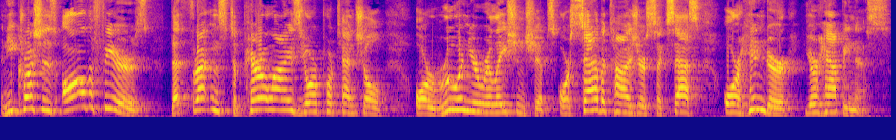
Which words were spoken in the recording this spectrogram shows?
And he crushes all the fears that threatens to paralyze your potential or ruin your relationships or sabotage your success or hinder your happiness.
